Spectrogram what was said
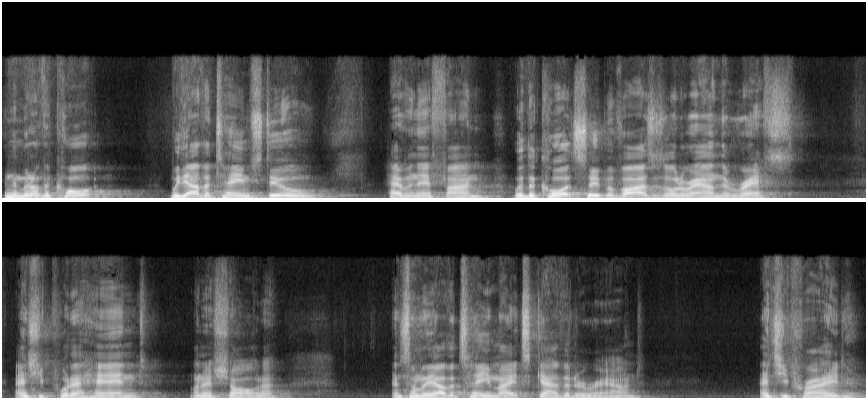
In the middle of the court, with the other team still having their fun, with the court supervisors all around, the refs. And she put her hand on her shoulder, and some of the other teammates gathered around. And she prayed,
